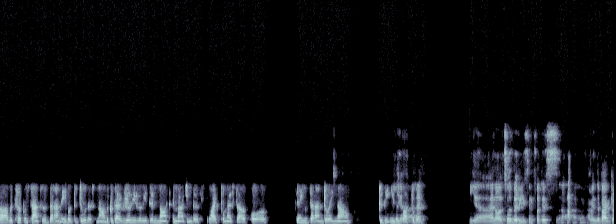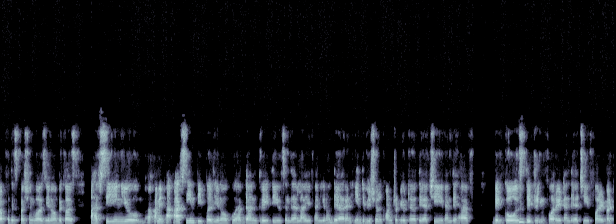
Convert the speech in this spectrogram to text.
uh, with circumstances that I'm able to do this now because I really, really did not imagine this life for myself or things that I'm doing now to be even yeah, possible. And, yeah, and also the reason for this, uh, I mean, the backdrop for this question was, you know, because I have seen you, I mean, I've seen people, you know, who have done great deals in their life and, you know, they are an individual contributor, they achieve and they have big goals mm-hmm. they dream for it and they achieve for it but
